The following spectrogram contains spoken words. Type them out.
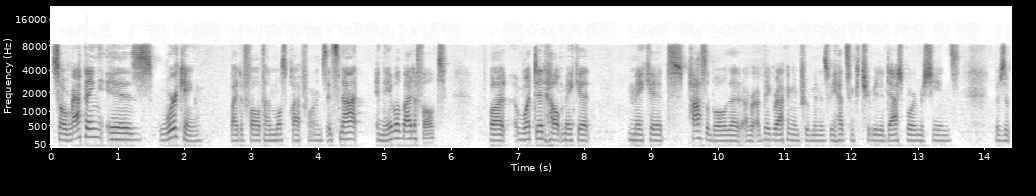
so wrapping is working by default on most platforms. It's not enabled by default, but what did help make it make it possible that a, big wrapping improvement is we had some contributed dashboard machines. There's a,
